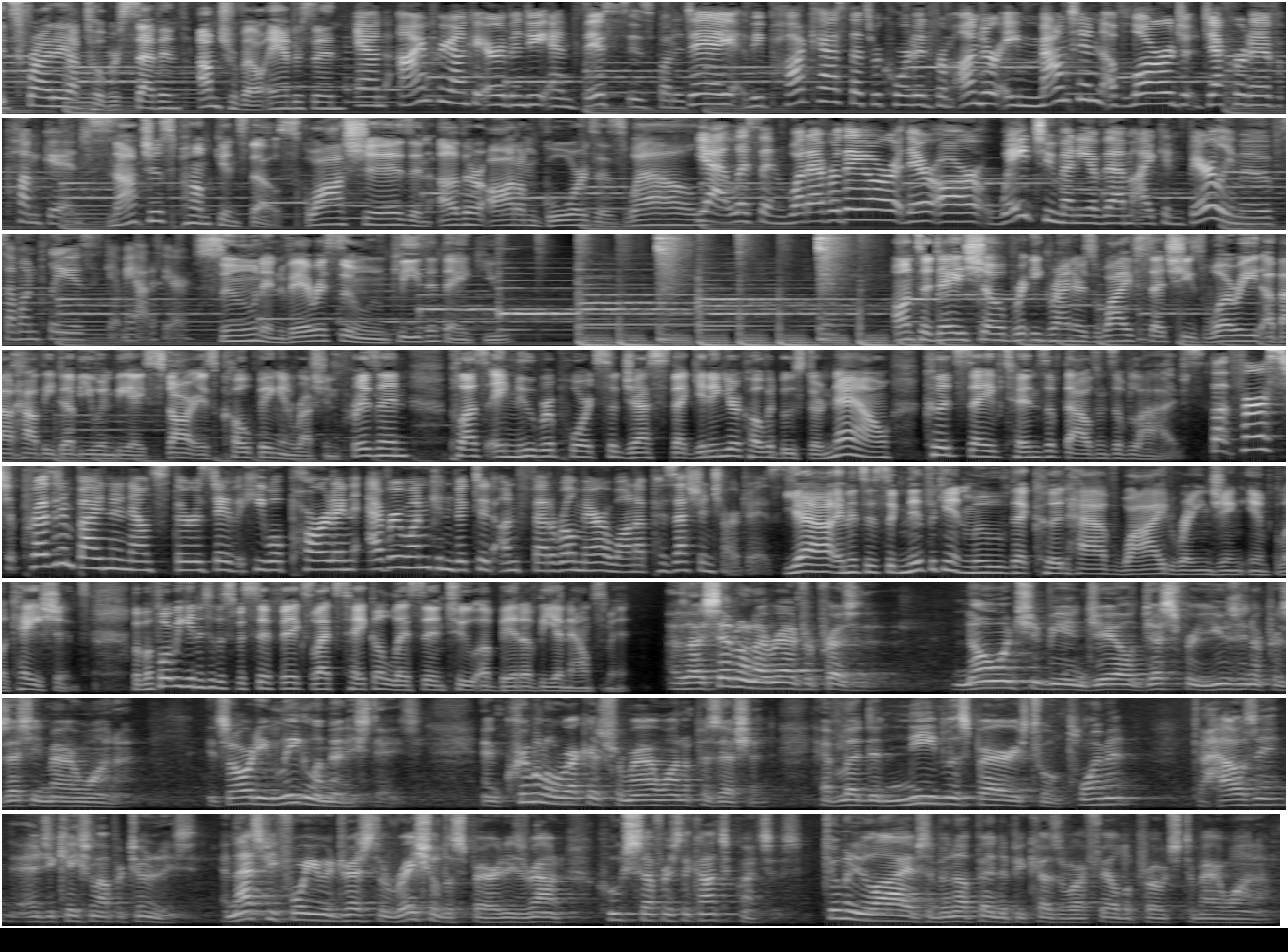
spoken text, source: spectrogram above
It's Friday, October 7th. I'm Tre'vell Anderson. And I'm Priyanka Aribindi, and this is What a Day, the podcast that's recorded from under a mountain of large decorative pumpkins. Not just pumpkins, though, squashes and other autumn gourds as well. Yeah, listen, whatever they are, there are way too many of them. I can barely move. Someone please get me out of here. Soon and very soon, please and thank you. On today's show, Brittney Griner's wife said she's worried about how the WNBA star is coping in Russian prison. Plus, a new report suggests that getting your COVID booster now could save tens of thousands of lives. But first, President Biden announced Thursday that he will pardon everyone convicted on federal marijuana possession charges. Yeah, and it's a significant move that could have wide ranging implications. But before we get into the specifics, let's take a listen to a bit of the announcement. As I said when I ran for president, no one should be in jail just for using or possessing marijuana. It's already legal in many states, and criminal records for marijuana possession have led to needless barriers to employment, to housing, to educational opportunities. And that's before you address the racial disparities around who suffers the consequences. Too many lives have been upended because of our failed approach to marijuana.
